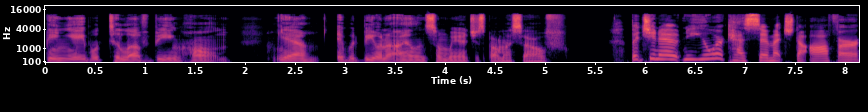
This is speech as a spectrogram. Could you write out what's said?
being able to love being home. Yeah, it would be on an island somewhere just by myself. But you know, New York has so much to offer.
